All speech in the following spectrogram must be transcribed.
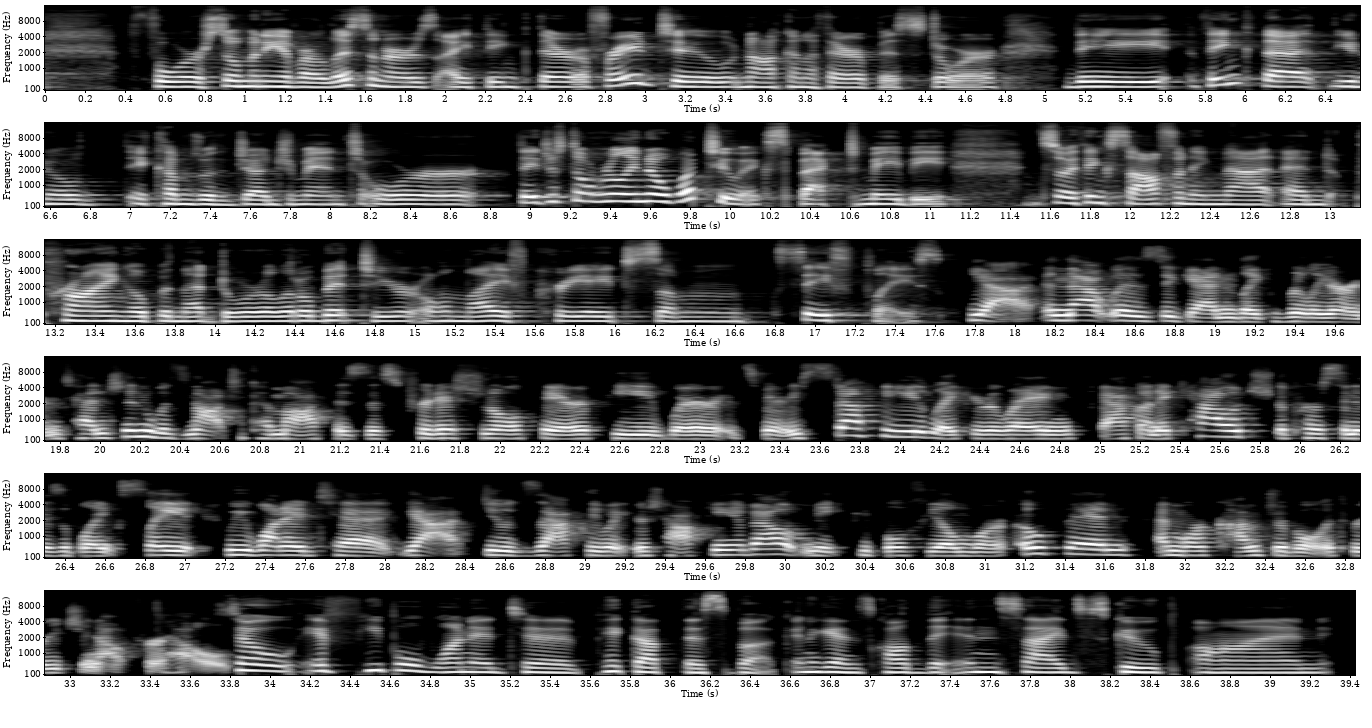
for so many of our listeners, I think they're afraid to knock on a therapist's door. They think that, you know, it comes with judgment or they just don't really know what to expect, maybe. So I think softening that and prying open that door a little bit to your own life creates some safe place. Yeah. And that was, again, like really our intention was not to come off as this traditional therapy where it's very stuffy, like you're laying back on a couch, the person is a blank slate. We wanted to, yeah, do exactly what you're talking about, make people feel more open and more comfortable with reaching out for help. So, if people wanted to pick up this book, and again, it's called The Inside Scoop on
